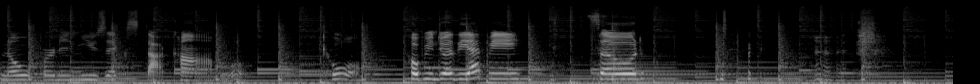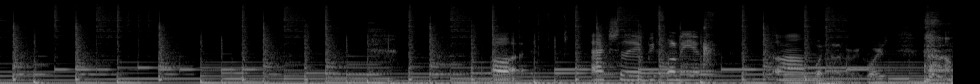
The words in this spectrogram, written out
NoBurdenMusics.com. Cool. Cool. Hope you enjoyed the epi. Sewed. oh, actually, it'd be funny if. Um, What, none of it recorded? no,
